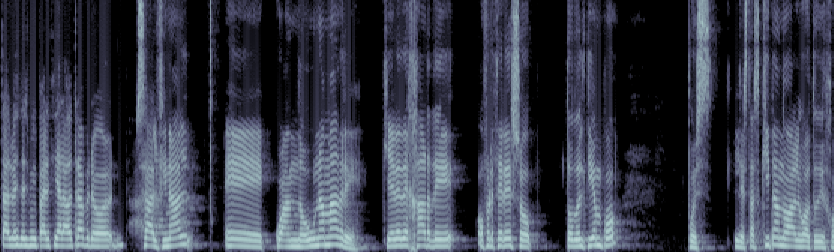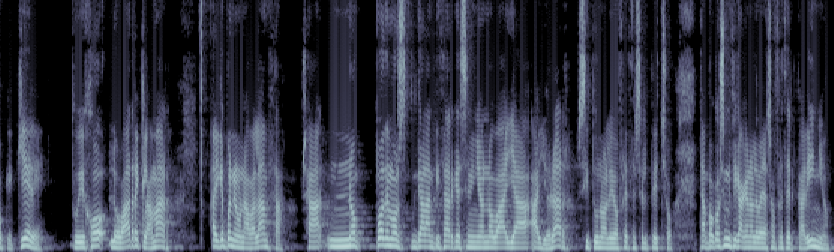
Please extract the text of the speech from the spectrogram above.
Tal vez es muy parecida a la otra, pero O sea, al final, eh, cuando una madre quiere dejar de ofrecer eso todo el tiempo, pues le estás quitando algo a tu hijo que quiere. Tu hijo lo va a reclamar. Hay que poner una balanza. O sea, no podemos garantizar que ese niño no vaya a llorar si tú no le ofreces el pecho. Tampoco significa que no le vayas a ofrecer cariño,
